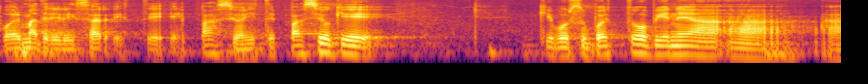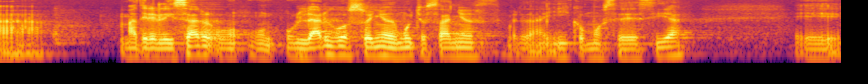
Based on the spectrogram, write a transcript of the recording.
poder materializar este espacio. Y este espacio que, que por supuesto, viene a materializar un, largo sueño de muchos años, ¿verdad? Y como se decía, eh,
